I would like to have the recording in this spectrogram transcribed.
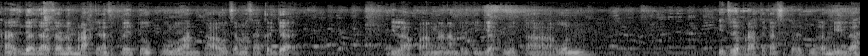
Karena sudah saya sudah merasakan seperti itu puluhan tahun sama saya kerja di lapangan hampir 30 tahun itu saya praktekkan seperti itu alhamdulillah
